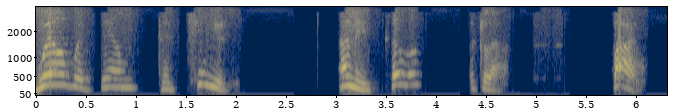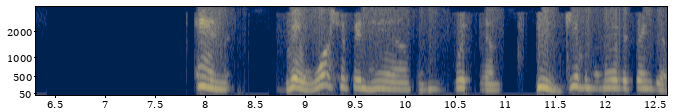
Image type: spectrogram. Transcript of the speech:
Well with them continuously. I mean pillar of cloud. Fire. And they're worshiping him and he's with them. He's giving them everything. They're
